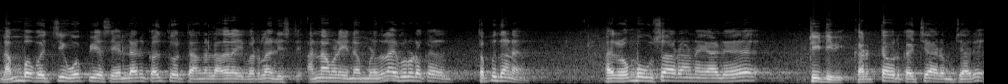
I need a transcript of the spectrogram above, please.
நம்ம வச்சு ஓபிஎஸ் எல்லாரும் கழுத்து வருத்தாங்கல்ல அதெல்லாம் இவரெல்லாம் லிஸ்ட்டு அண்ணாமலை நம்பினதெல்லாம் இவரோட க தப்பு தானே. அதில் ரொம்ப உஷாரான ஆள் டிடிவி கரெக்டாக ஒரு கட்சி ஆரம்பித்தார்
